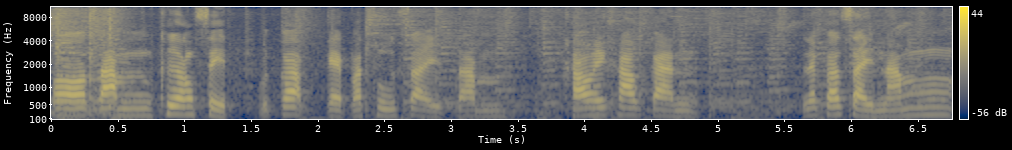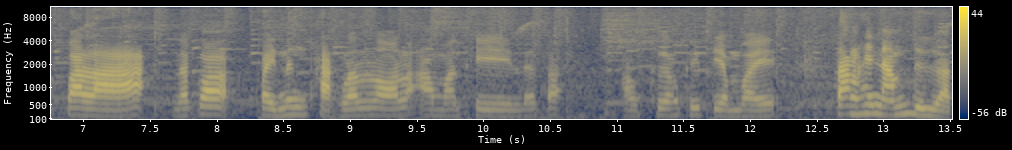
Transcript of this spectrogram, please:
พอตำเครื่องเสร็จแล้วก็แกะปลาทูใส่ตำเข้าให้เข้ากัน แล้วก็ใส่น้ำปลาร้าแล้วก็ไปนึ่งผักร้อนๆแล้วเอามาเท แล้วก็เอาเครื่องที่เตรียมไว้ ตั้งให้น้ำเดือด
